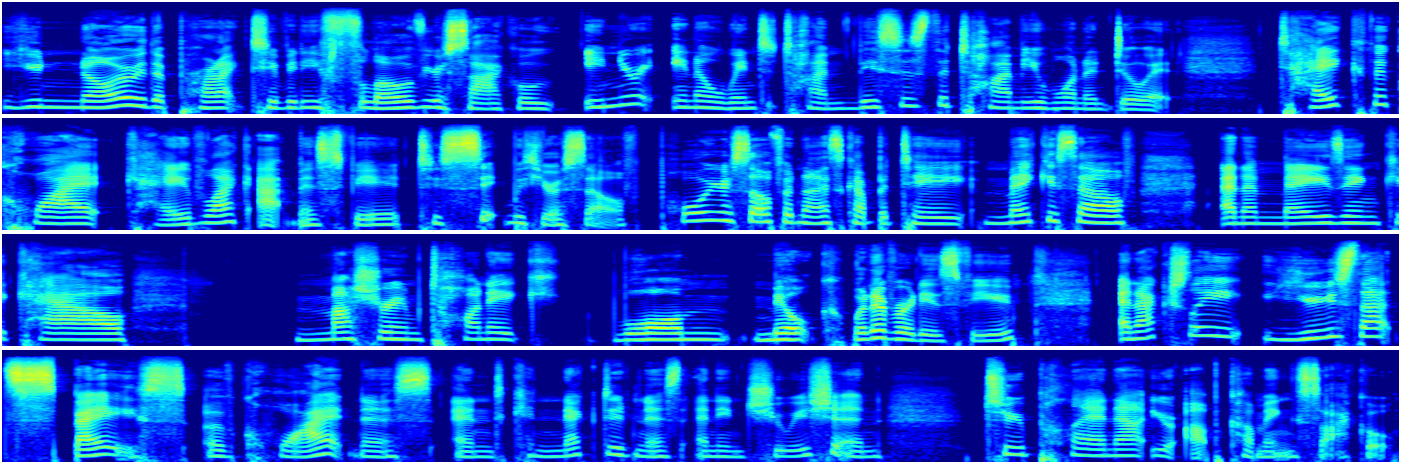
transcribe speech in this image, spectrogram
you know the productivity flow of your cycle in your inner winter time, this is the time you want to do it. Take the quiet cave like atmosphere to sit with yourself. Pour yourself a nice cup of tea, make yourself an amazing cacao, mushroom tonic, warm milk, whatever it is for you, and actually use that space of quietness and connectiveness and intuition to plan out your upcoming cycle.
